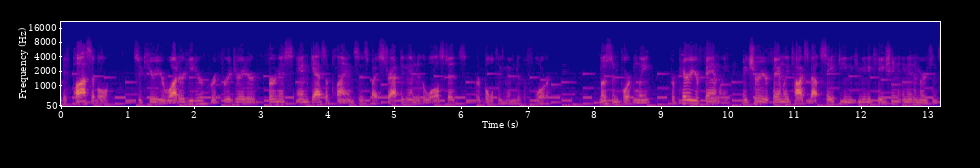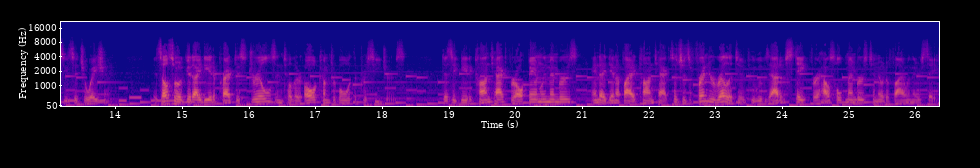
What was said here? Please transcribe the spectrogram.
If possible, secure your water heater, refrigerator, furnace, and gas appliances by strapping them to the wall studs or bolting them to the floor. Most importantly, prepare your family. Make sure your family talks about safety and communication in an emergency situation. It's also a good idea to practice drills until they're all comfortable with the procedures. Designate a contact for all family members and identify a contact such as a friend or relative who lives out of state for household members to notify when they're safe.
